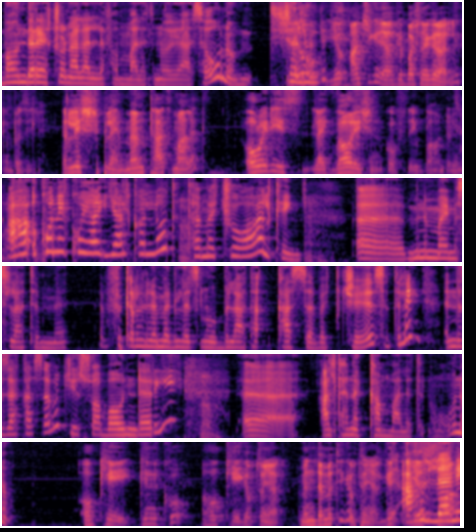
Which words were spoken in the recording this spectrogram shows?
boundary ያቸውን አላለፈም ማለት ነው። ያ ሰው ነው አንቺ ግን ያልገባሽ ነገር አለ ግን በዚህ ላይ relationship ላይ መምታት ማለት already like violation of boundary እኮ እኔ እኮ ያልኩት ተመችዋ አልከኝ። ምንም አይመስላትም። ፍቅርን ለመግለጽ ነው ብላ ካሰበች ስትለኝ እንደዛ ካሰበች የእሷ boundary አልተነካም ማለት ነው ነው። okay ግን እኮ okay ገብቶኛል። ምን እንደምትይ ገብቶኛል። ግን አሁን ለእኔ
